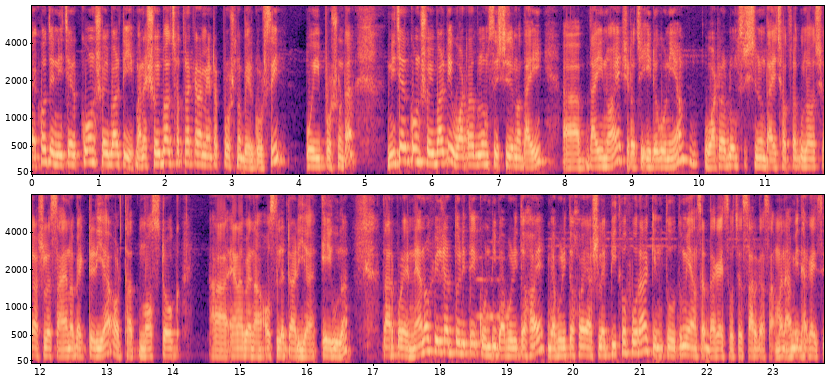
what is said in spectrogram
দেখো যে নিচের কোন শৈবালটি মানে শৈবাল ছত্রাকের আমি একটা প্রশ্ন বের করছি, ওই প্রশ্নটা। নিচের কোন শৈবালটি ওয়াটার ব্লুম সৃষ্টির জন্য দায়ী? দায়ী নয়, সেটা হচ্ছে ইডোগোনিয়াম ওয়াটার ব্লুম সৃষ্টির জন্য দায়ী ছত্রাকগুলো হচ্ছে আসলে সায়ানোব্যাকটেরিয়া অর্থাৎ নস্টক অ্যানাবেনা অসিলেটারিয়া এইগুলা। তারপরে ন্যানো ফিল্টার তৈরিতে কোনটি ব্যবহৃত হয়? ব্যবহৃত হয় আসলে পিথোফোরা, কিন্তু তুমি অ্যান্সার দেখাইছো হচ্ছে সার্গাসা। মানে আমি দেখাইছি,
